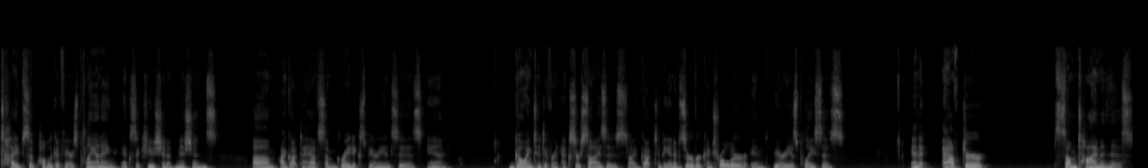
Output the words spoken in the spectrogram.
types of public affairs planning, execution of missions. Um, I got to have some great experiences in going to different exercises. I got to be an observer controller in various places. And after some time in this,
